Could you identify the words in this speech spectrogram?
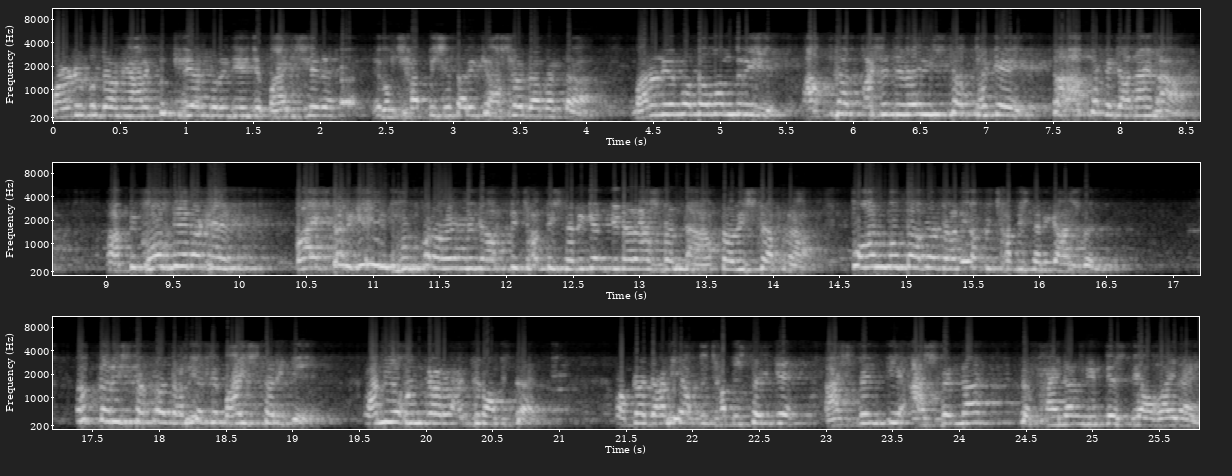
মাননীয় প্রধান, আমি আরেকটু ক্লিয়ার করে দিয়েছি বাইশের এবং ছাব্বিশে তারিখে আসার ব্যাপারটা। মাননীয় প্রধানমন্ত্রী, আপনার পাশে যে স্টাফ থাকে, তারা আপনাকে জানায় না। আপনি খোঁজ দিয়ে রাখেন বাইশ তারিখে ইনফর্ম করা হয়েছে যে আপনি ছাব্বিশ তারিখের ডিনারে আসবেন না, আপনার স্টাফরা তখন বলতে আমরা জানি আপনি ছাব্বিশ তারিখে আসবেন। আপনার স্টাফরা জানিয়েছে বাইশ তারিখে। আমি ওখানকার একজন অফিসার আপনারা জানি আপনি ছাব্বিশ তারিখে আসবেন কি আসবেন না ফাইনাল নির্দেশ দেওয়া হয় নাই।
